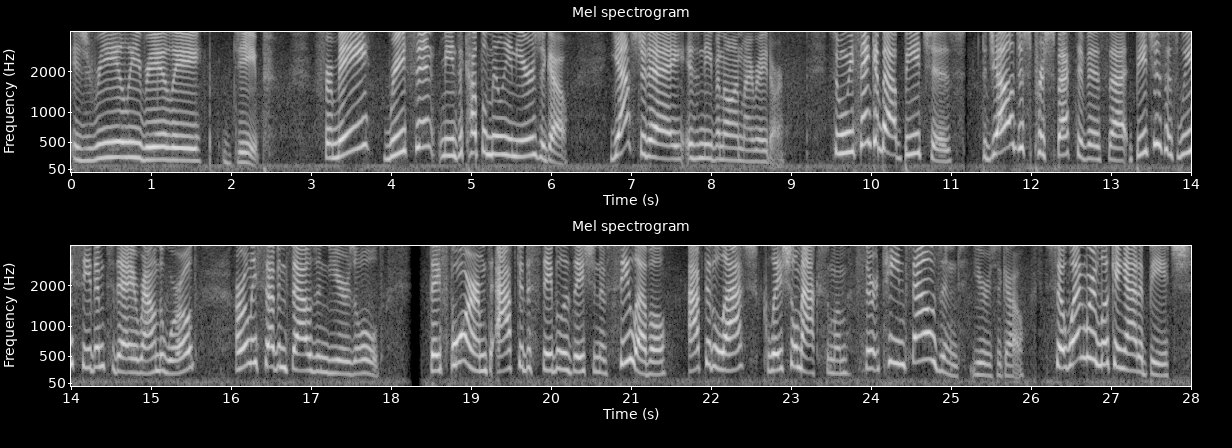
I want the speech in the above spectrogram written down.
is really, really deep. For me, recent means a couple million years ago. Yesterday isn't even on my radar. So when we think about beaches, the geologist's perspective is that beaches as we see them today around the world are only 7,000 years old. They formed after the stabilization of sea level after the last glacial maximum 13,000 years ago. So when we're looking at a beach,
